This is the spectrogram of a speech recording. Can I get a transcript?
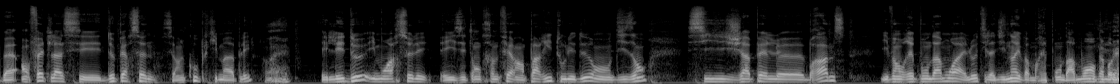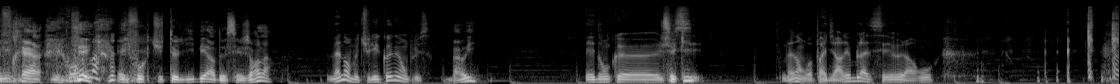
Bah en fait là c'est deux personnes, c'est un couple qui m'a appelé Ouais. et les deux ils m'ont harcelé et ils étaient en train de faire un pari tous les deux en disant si j'appelle euh, Brahms, il va me répondre à moi et l'autre il a dit non, il va me répondre à moi en Non, premier. mais frère, Mais voilà. il faut que tu te libères de ces gens-là. Mais non, mais tu les connais en plus. Bah oui. Et donc, euh, C'est qui sais- Mais non, on va pas dire les blagues, c'est eux là en haut.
